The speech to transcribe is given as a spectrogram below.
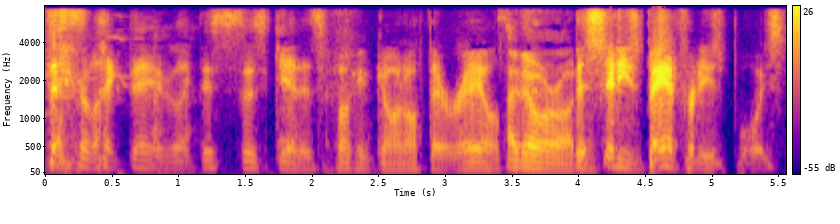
they're like they're like this this kid is fucking going off their rails. I know man. our The audience. city's bad for these boys.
